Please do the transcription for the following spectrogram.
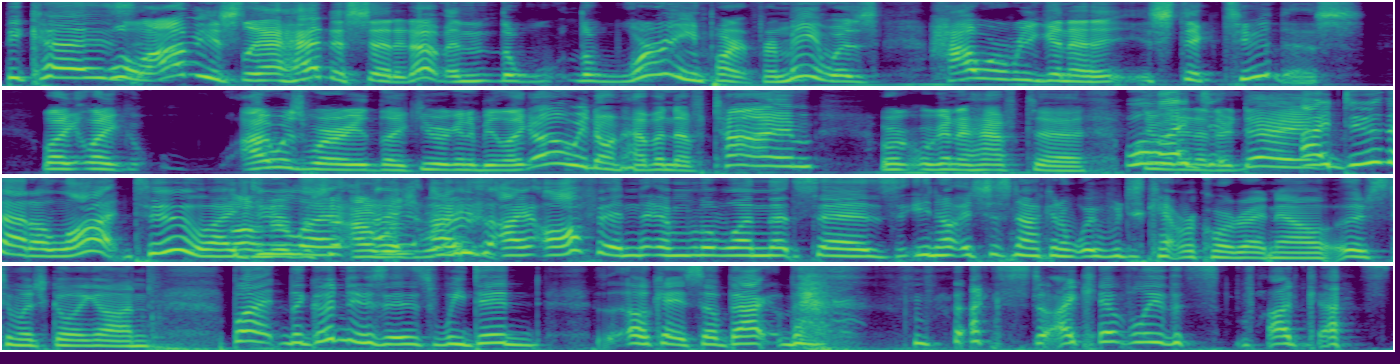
Because Well, obviously, I had to set it up, and the the worrying part for me was how are we gonna stick to this? Like, like I was worried, like you were gonna be like, oh, we don't have enough time. We're, we're gonna have to well, do it I another do, day. I do that a lot too. I do 100%. like I I. I, often am the one that says, you know, it's just not going to. We just can't record right now. There's too much going on. But the good news is we did. Okay, so back back. back I can't believe this podcast.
